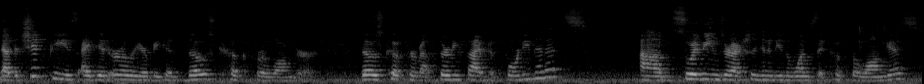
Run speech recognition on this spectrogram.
Now the chickpeas I did earlier because those cook for longer. Those cook for about 35 to 40 minutes. Um, soybeans are actually gonna be the ones that cook the longest.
